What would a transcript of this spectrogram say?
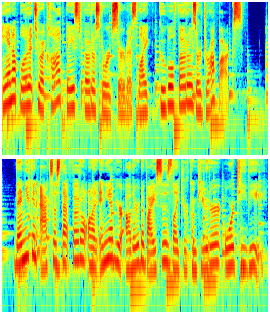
and upload it to a cloud based photo storage service like Google Photos or Dropbox. Then you can access that photo on any of your other devices like your computer or TV.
